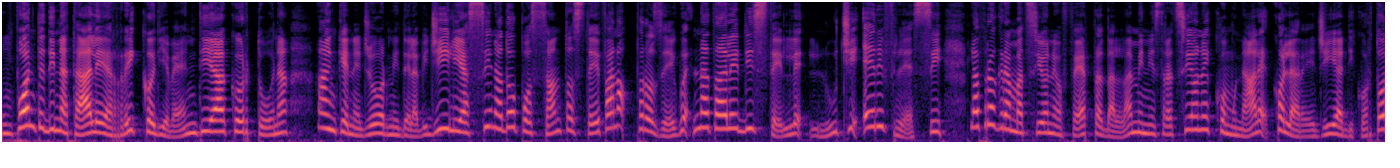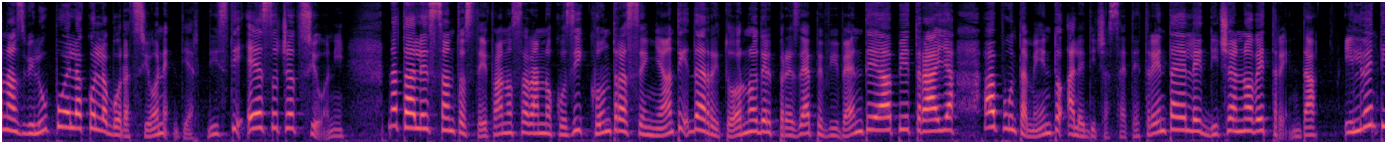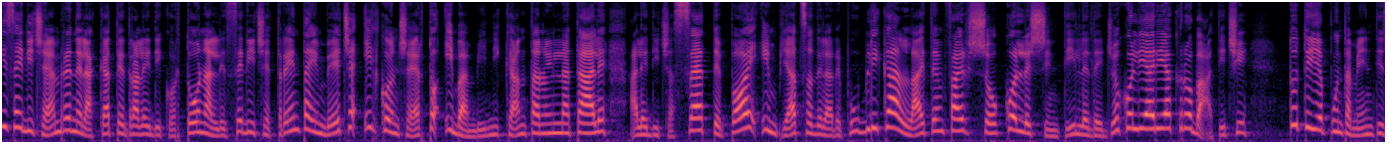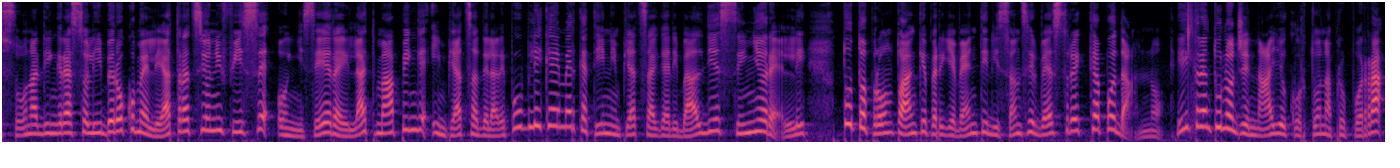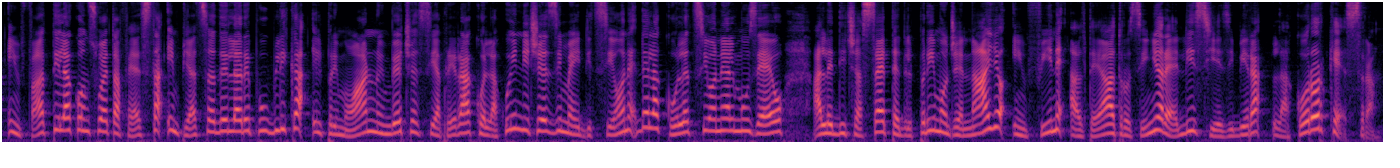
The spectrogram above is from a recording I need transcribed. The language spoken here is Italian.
Un ponte di Natale ricco di eventi a Cortona, anche nei giorni della vigilia, sino dopo Santo Stefano, prosegue Natale di stelle, luci e riflessi, la programmazione offerta dall'amministrazione comunale con la regia di Cortona Sviluppo e la collaborazione di artisti e associazioni. Natale e Santo Stefano saranno così contrassegnati dal ritorno del presepe vivente a Pietraia, appuntamento alle 17.30 e alle 19.30. Il 26 dicembre nella cattedrale di Cortona alle 16.30 invece il concerto I bambini cantano il Natale, alle 17 poi in Piazza della Repubblica Light and Fire Show con le scintille dei giocolieri acrobatici. Tutti gli appuntamenti sono ad ingresso libero come le attrazioni fisse, ogni sera il light mapping in Piazza della Repubblica e i mercatini in Piazza Garibaldi e Signorelli. Tutto pronto anche per gli eventi di San Silvestro e Capodanno. Il 31 gennaio Cortona proporrà infatti la consueta festa in Piazza della Repubblica. Il primo anno invece si aprirà con la quindicesima edizione della colazione al museo. Alle 17 del primo gennaio infine al Teatro Signorelli si esibirà la coro orchestra.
